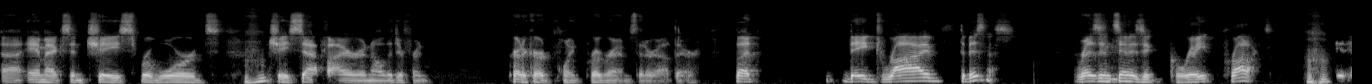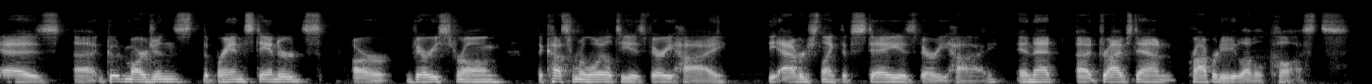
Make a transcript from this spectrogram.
uh, Amex and Chase Rewards, mm-hmm. Chase Sapphire, and all the different credit card point programs that are out there. But they drive the business. Residence Inn is a great product. Mm-hmm. It has uh, good margins. The brand standards are very strong. The customer loyalty is very high. The average length of stay is very high. And that uh, drives down property level costs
